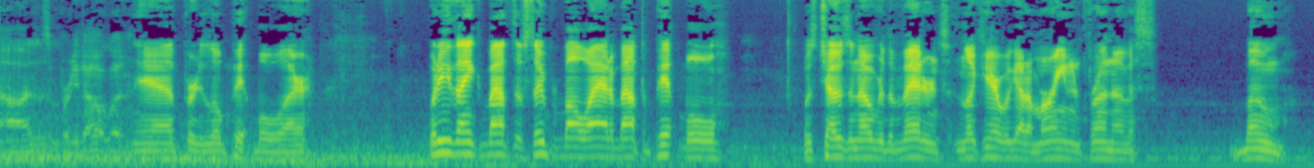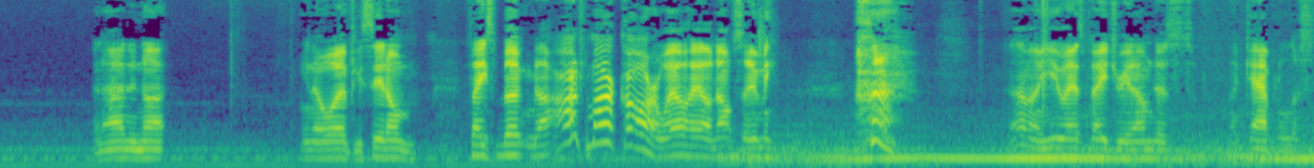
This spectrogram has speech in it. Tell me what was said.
Oh, it was a pretty dog, wasn't it? yeah, pretty little pit bull there. What do you think about the Super Bowl ad about the pit bull was chosen over the veterans? And look here, we got a Marine in front of us. Boom. And I do not, you know what, if you see it on Facebook and be like, oh, it's my car. Well, hell, don't sue me. I'm a U.S. patriot. I'm just a capitalist.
